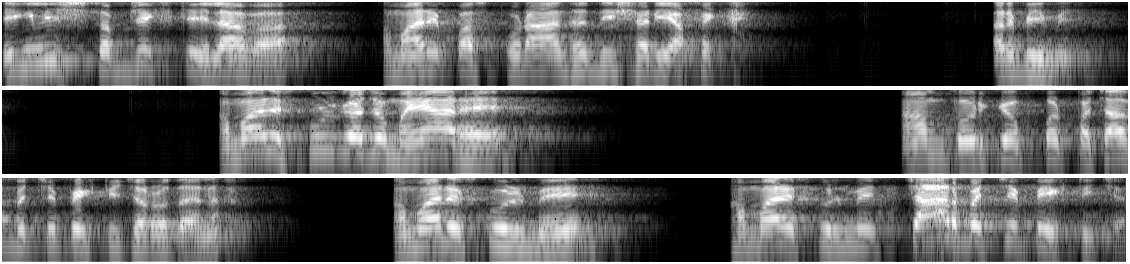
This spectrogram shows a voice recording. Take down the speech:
انگلش سبجیکٹس کے علاوہ ہمارے پاس قرآن، حدیث شریع فقہ عربی میں۔ ہمارے اسکول کا جو معیار ہے، عام طور کے اوپر پچاس بچے پہ ایک ٹیچر ہوتا ہے نا۔ ہمارے اسکول میں، ہمارے اسکول میں چار بچے پہ ایک ٹیچر۔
